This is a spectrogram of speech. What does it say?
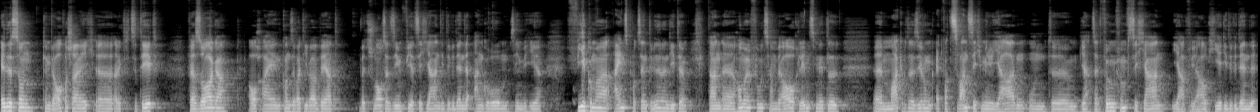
Edison kennen wir auch wahrscheinlich, äh, Elektrizität, Versorger, auch ein konservativer Wert, wird schon auch seit 47 Jahren die Dividende angehoben, sehen wir hier. 4,1% Gewinnrendite. Dann äh, Home Foods haben wir auch, Lebensmittel, äh, Marktkapitalisierung etwa 20 Milliarden und äh, ja, seit 55 Jahren Jahr für Jahr auch hier die Dividende.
